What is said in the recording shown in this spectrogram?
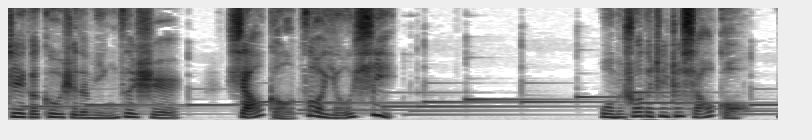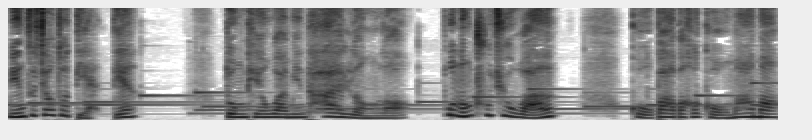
这个故事的名字是《小狗做游戏》。我们说的这只小狗名字叫做点点。冬天外面太冷了，不能出去玩。狗爸爸和狗妈妈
